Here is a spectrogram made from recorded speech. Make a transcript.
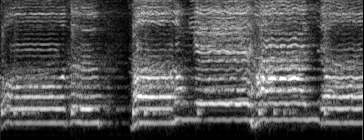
고스 성계 한적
